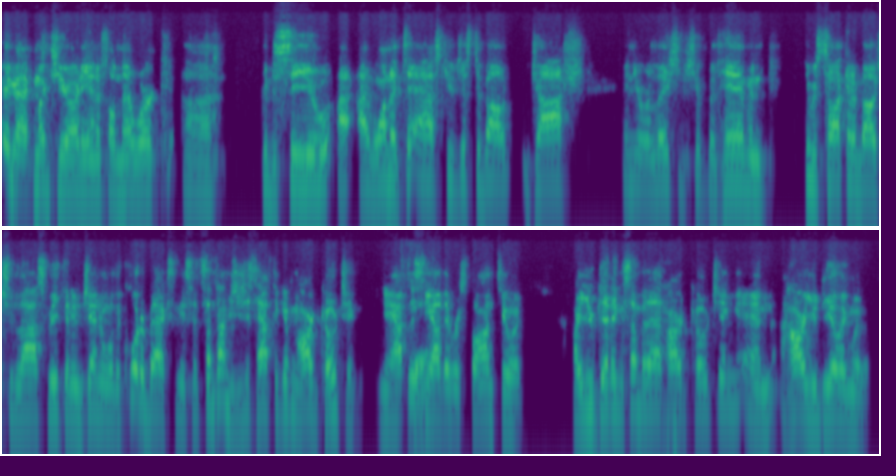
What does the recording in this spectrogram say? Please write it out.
Hey, Mac, Mike Giardi, NFL Network. Uh, good to see you. I, I, wanted to ask you just about Josh and your relationship with him. And he was talking about you last week and in general with the quarterbacks. And he said sometimes you just have to give them hard coaching. You have to yeah. see how they respond to it. Are you getting some of that hard coaching and how are you dealing with it?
